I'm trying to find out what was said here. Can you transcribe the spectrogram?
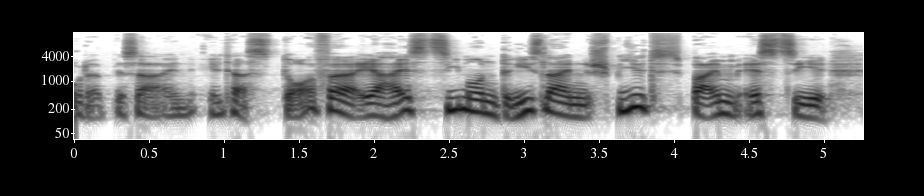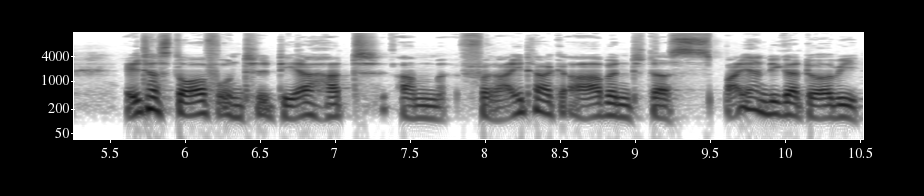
Oder besser ein Eltersdorfer. Er heißt Simon Drieslein, spielt beim SC Eltersdorf und der hat am Freitagabend das Bayernliga-Derby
